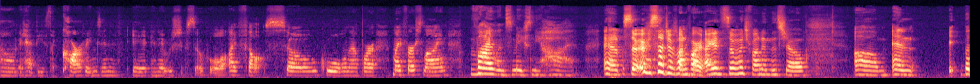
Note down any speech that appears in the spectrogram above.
um, it had these like carvings in it, and it was just so cool. I felt so cool in that part. My first line, "Violence makes me hot," and so it was such a fun part. I had so much fun in this show, um, and it, but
